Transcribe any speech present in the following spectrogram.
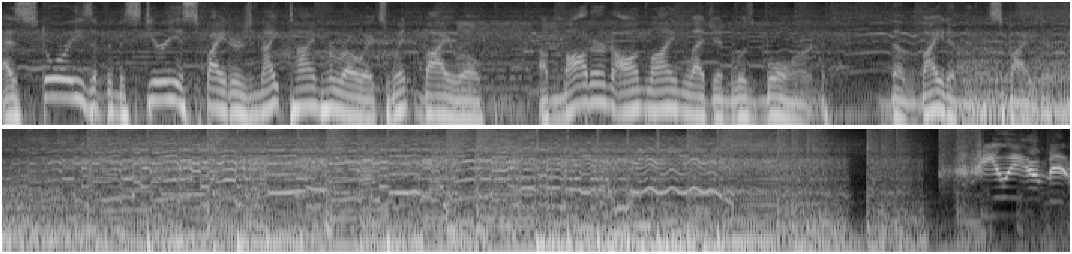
As stories of the mysterious spider's nighttime heroics went viral, a modern online legend was born the Vitamin Spider. Feeling a bit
